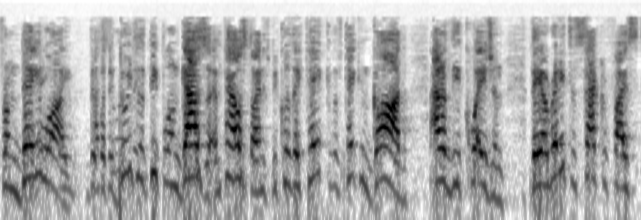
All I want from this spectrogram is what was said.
from day one. What they're doing to the people in Gaza and Palestine is because they take, they've taken God out of the equation. They are ready to sacrifice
